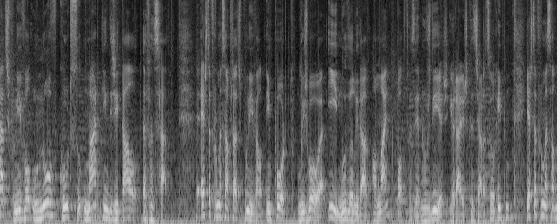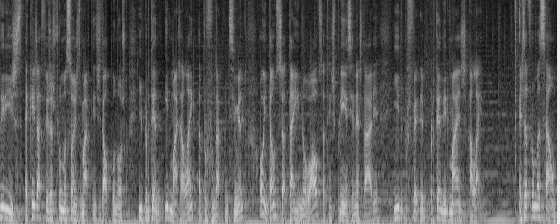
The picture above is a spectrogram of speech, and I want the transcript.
está disponível o novo curso Marketing Digital Avançado. Esta formação está disponível em Porto, Lisboa e modalidade online, que pode fazer nos dias e horários que desejar a seu ritmo. Esta formação dirige-se a quem já fez as formações de marketing digital connosco e pretende ir mais além, aprofundar conhecimento, ou então se já tem know-how, já tem experiência nesta área e pretende ir mais além. Esta formação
